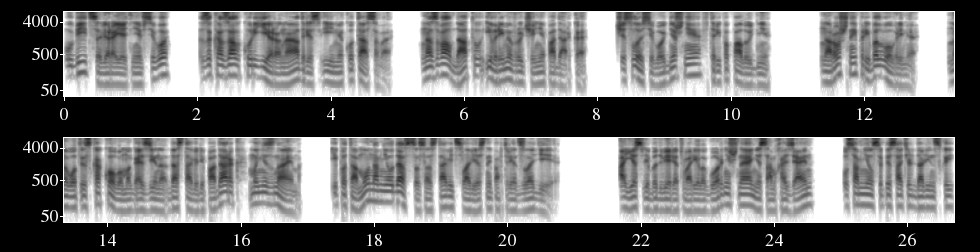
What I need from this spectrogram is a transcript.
Убийца, вероятнее всего, заказал курьера на адрес и имя Кутасова, назвал дату и время вручения подарка. Число сегодняшнее в три пополудни. Нарочный прибыл вовремя. Но вот из какого магазина доставили подарок, мы не знаем, и потому нам не удастся составить словесный портрет злодея. А если бы дверь отворила горничная, а не сам хозяин, усомнился писатель Долинской,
